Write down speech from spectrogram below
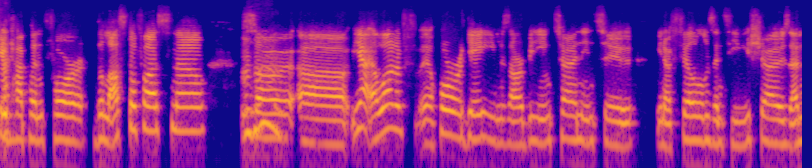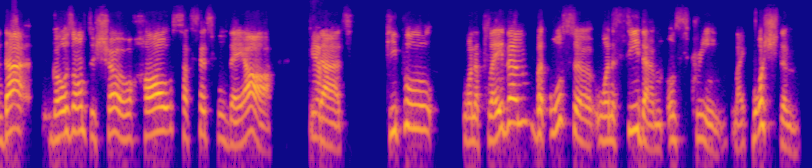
yeah. it happened for the last of us now mm-hmm. so uh, yeah a lot of uh, horror games are being turned into you know films and tv shows and that goes on to show how successful they are yeah. that people want to play them but also want to see them on screen like watch them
